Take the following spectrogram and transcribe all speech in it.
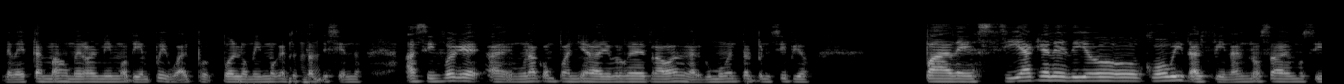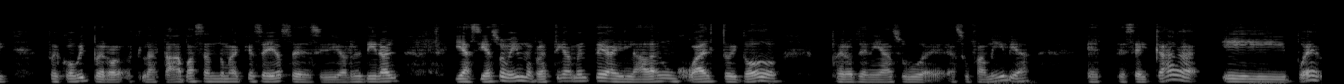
debe estar más o menos al mismo tiempo igual, por, por lo mismo que tú estás diciendo. Así fue que ah, en una compañera, yo creo que de trabajo, en algún momento al principio, padecía que le dio COVID, al final no sabemos si fue COVID, pero la estaba pasando mal, qué sé yo, se decidió retirar y hacía eso mismo, prácticamente aislada en un cuarto y todo, pero tenía a su, eh, a su familia este, cercana y pues,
